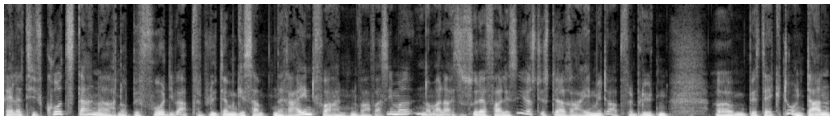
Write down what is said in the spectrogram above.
relativ kurz danach, noch bevor die Apfelblüte am gesamten Rhein vorhanden war, was immer normalerweise so der Fall ist, erst ist der Rhein mit Apfelblüten ähm, bedeckt und dann,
